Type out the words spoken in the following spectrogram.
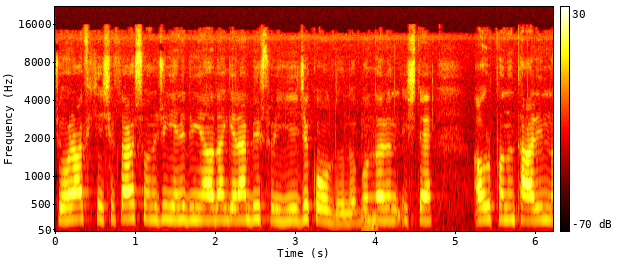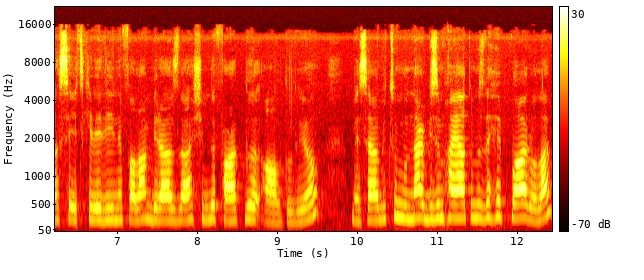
coğrafi keşifler sonucu yeni dünyadan gelen bir sürü yiyecek olduğunu, bunların işte Avrupa'nın tarihini nasıl etkilediğini falan biraz daha şimdi farklı algılıyor. Mesela bütün bunlar bizim hayatımızda hep var olan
